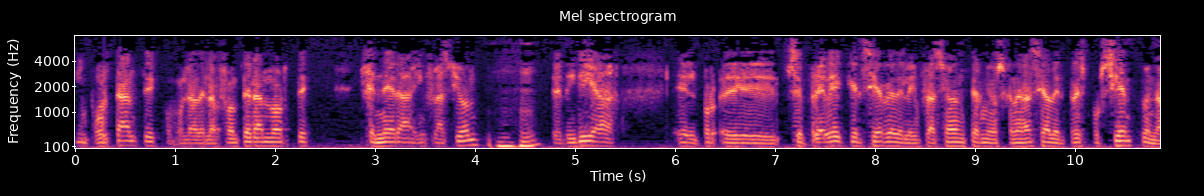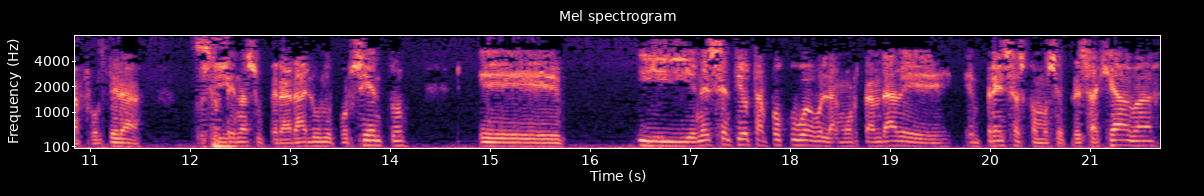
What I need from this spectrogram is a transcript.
importante como la de la frontera norte genera inflación. Te diría, el, eh, se prevé que el cierre de la inflación en términos generales sea del 3%, en la frontera pues apenas superará el 1%. Eh, y en ese sentido tampoco hubo la mortandad de empresas como se presagiaba,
